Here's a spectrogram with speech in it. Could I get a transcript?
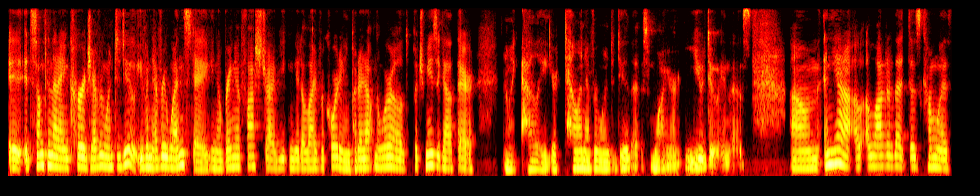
it, it's something that i encourage everyone to do. Even every wednesday you know bring a flash drive. You can get a live recording put it out in the world. Put your music out there. And i'm like Ali you're telling everyone to do this. Why aren't you doing this? Um, and yeah a, a lot of that does come with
